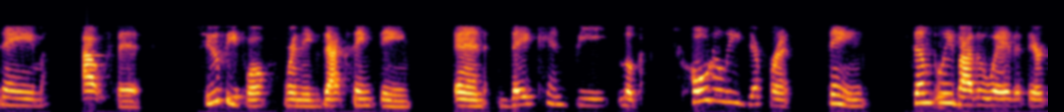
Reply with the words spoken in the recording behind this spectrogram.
same outfit, two people wearing the exact same thing, and they can be look totally different things simply by the way that they're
